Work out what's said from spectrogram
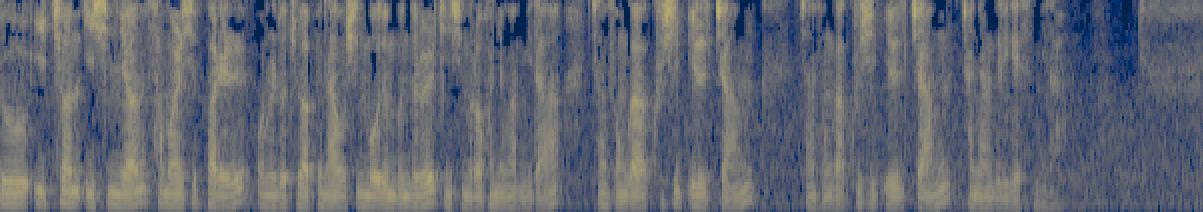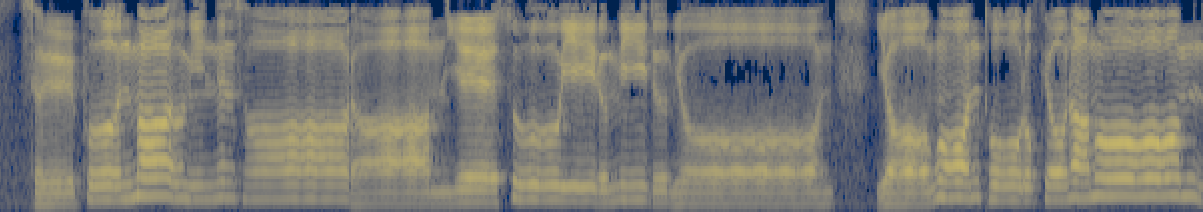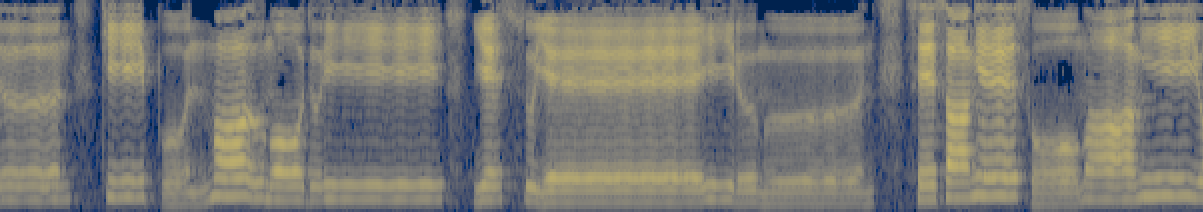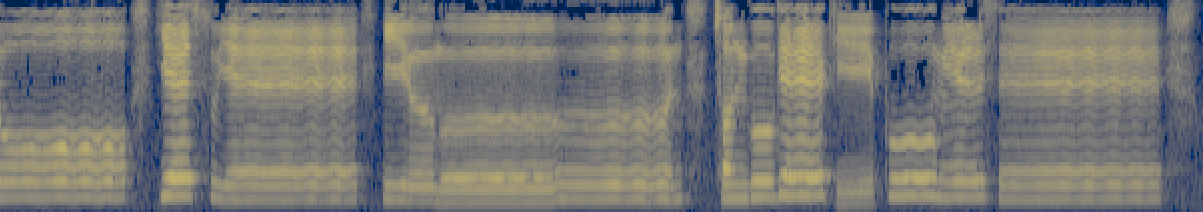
주 2020년 3월 18일 오늘도 주 앞에 나오신 모든 분들을 진심으로 환영합니다. 찬송가 91장, 찬송가 91장 찬양 드리겠습니다. 슬픈 마음 있는 사람 예수 이름 믿으면 영원토록 변함없는 기쁜 마음 얻으리 예수의 이름은 세상의 소망이요. 예수의 이름은 전국의 기쁨일세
